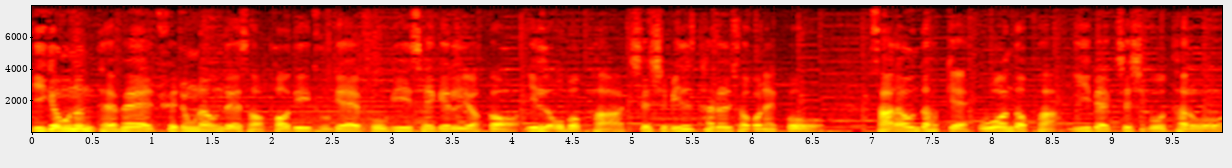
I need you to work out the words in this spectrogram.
이경훈은 대회 최종 라운드에서 버디 2개, 보기 3개를 엮어 1오버파 71타를 적어냈고 4라운드 합계 5언더파 275타로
